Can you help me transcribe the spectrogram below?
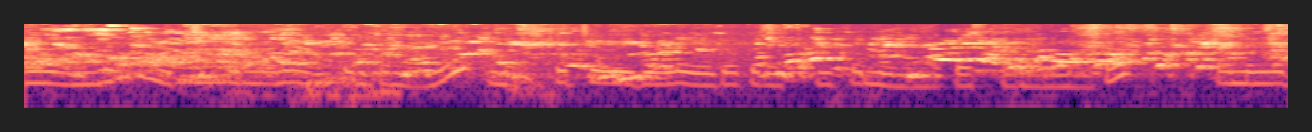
ఈ వీడియోలో నచ్చుతుందని అనుకుంటున్నాను. నెక్స్ట్ వచ్చే వీడియోలో ఏదో ఒక రెసిపీతో మేము ముందుకు వస్తాను అనమాట అండ్ ఇంకా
